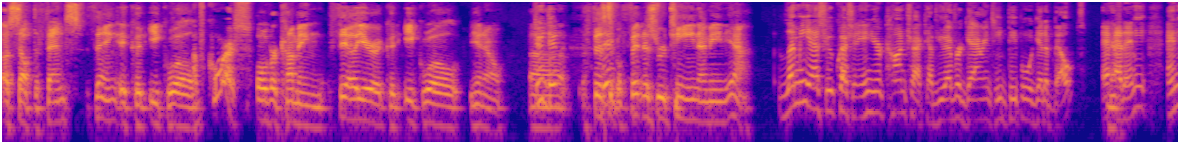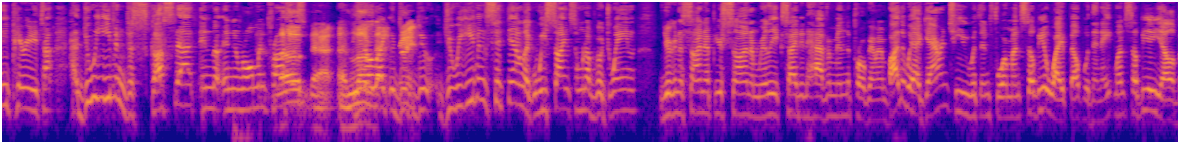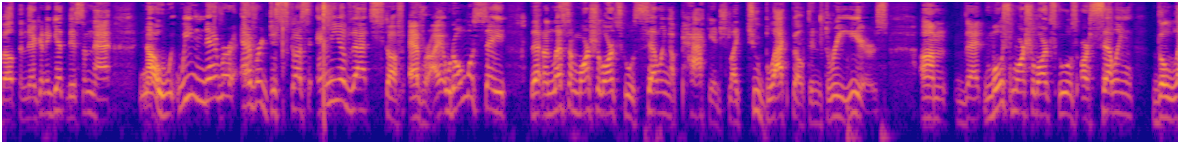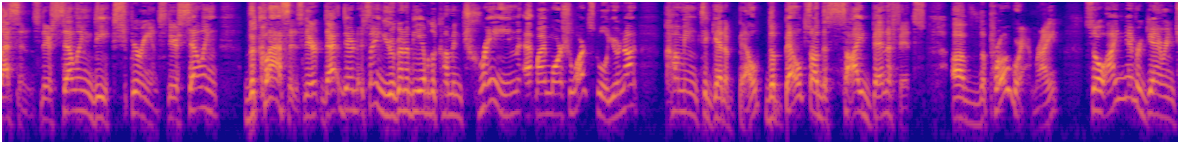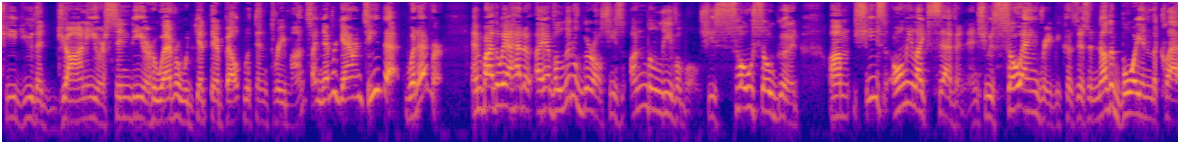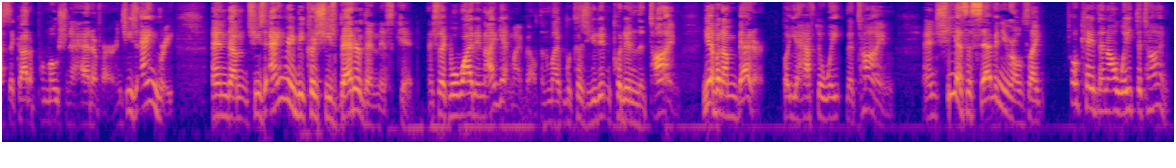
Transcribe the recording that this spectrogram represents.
a self defense thing. It could equal, of course, overcoming failure. It could equal, you know, Dude, uh, a physical fitness routine. I mean, yeah. Let me ask you a question. In your contract, have you ever guaranteed people would get a belt? No. at any any period of time. Do we even discuss that in the in enrollment process? Love that. I love you know, like. Do, right. do, do, we even sit down like we sign someone up? Go, Duane, you're going to sign up your son. I'm really excited to have him in the program. And by the way, I guarantee you, within four months there'll be a white belt. Within eight months there'll be a yellow belt. Then they're going to get this and that. No, we never ever discuss any of that stuff ever. I would almost say that unless a martial arts school is selling a package like two black belt in three years um, that most martial arts schools are selling the lessons. They're selling the experience. They're selling the classes. They're that, they're saying you're going to be able to come and train at my martial arts school. You're not coming to get a belt. The belts are the side benefits of the program, right? So I never guaranteed you that Johnny or Cindy or whoever would get their belt within three months. I never guaranteed that, whatever. And by the way, I had a, I have a little girl. She's unbelievable. She's so, so good. Um, she's only like seven and she was so angry because there's another boy in the class that got a promotion ahead of her and she's angry. And, um, she's angry because she's better than this kid. And she's like, well, why didn't I get my belt? And I'm like, because you didn't put in the time. Yeah, but I'm better, but you have to wait the time. And she as a seven year old is like, okay, then I'll wait the time.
